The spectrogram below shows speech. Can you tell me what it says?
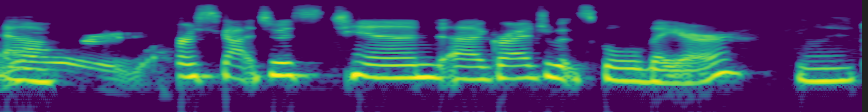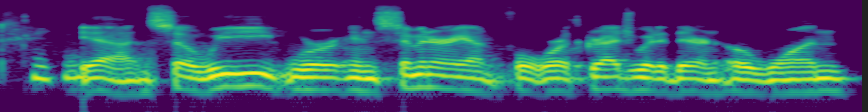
Um, for Scott to attend uh, graduate school there. You want to take? Yeah. And so we were in seminary out in Fort Worth, graduated there in 01.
